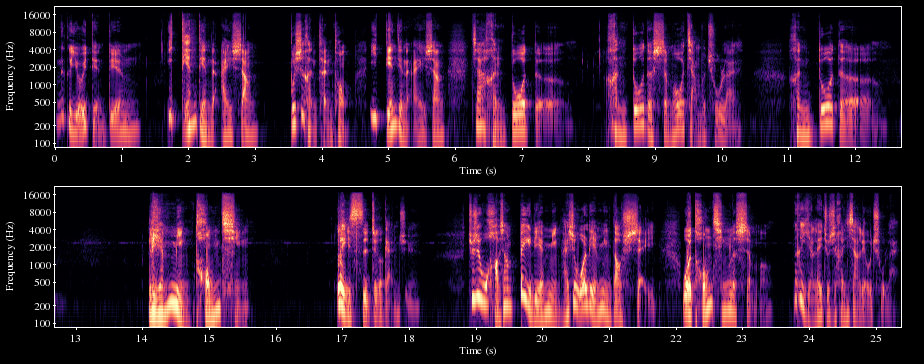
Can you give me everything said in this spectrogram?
那个有一点点、一点点的哀伤，不是很疼痛，一点点的哀伤，加很多的、很多的什么，我讲不出来，很多的怜悯、同情，类似这个感觉。就是我好像被怜悯，还是我怜悯到谁？我同情了什么？那个眼泪就是很想流出来，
